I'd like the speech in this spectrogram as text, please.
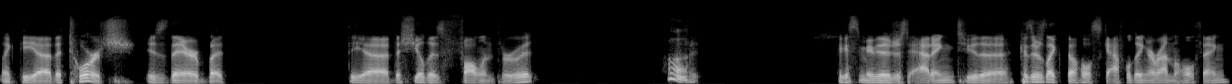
like the uh, the torch is there, but the uh, the shield has fallen through it. Huh. I guess maybe they're just adding to the because there's like the whole scaffolding around the whole thing,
